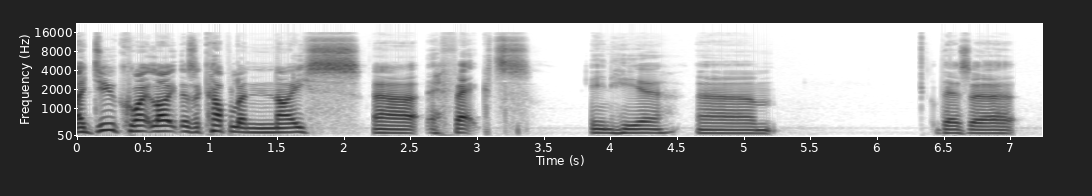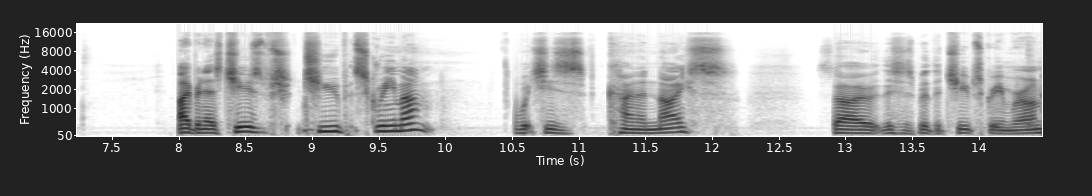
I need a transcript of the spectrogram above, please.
I do quite like. There's a couple of nice uh, effects in here. Um, there's a Ibanez tube tube screamer, which is kind of nice. So this is with the tube screamer on.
